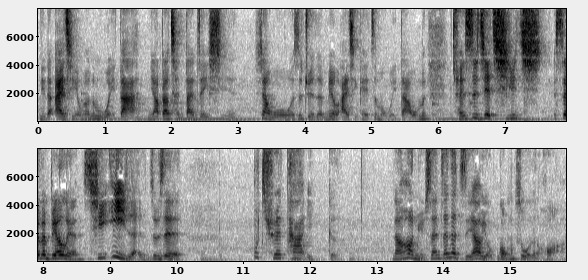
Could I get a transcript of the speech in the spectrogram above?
你的爱情有没有那么伟大？你要不要承担这些？像我，我是觉得没有爱情可以这么伟大。我们全世界七七 seven billion 七亿人，是不是不缺他一个？然后女生真的只要有工作的话。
